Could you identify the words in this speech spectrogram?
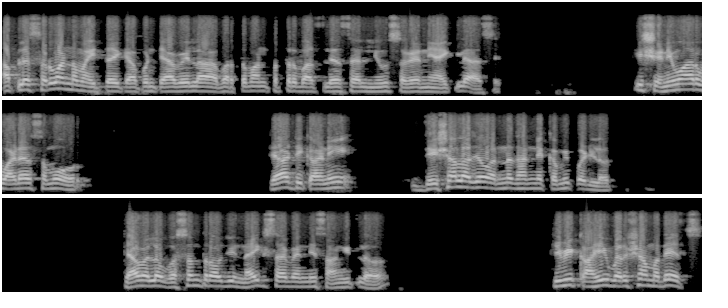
आपल्या सर्वांना माहीत आहे की आपण त्यावेळेला वर्तमानपत्र वाचले असेल न्यूज सगळ्यांनी ऐकल्या असेल की शनिवार वाड्यासमोर त्या ठिकाणी देशाला जेव्हा अन्नधान्य कमी पडलं त्यावेळेला वसंतरावजी नाईक साहेब यांनी सांगितलं की मी काही वर्षामध्येच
